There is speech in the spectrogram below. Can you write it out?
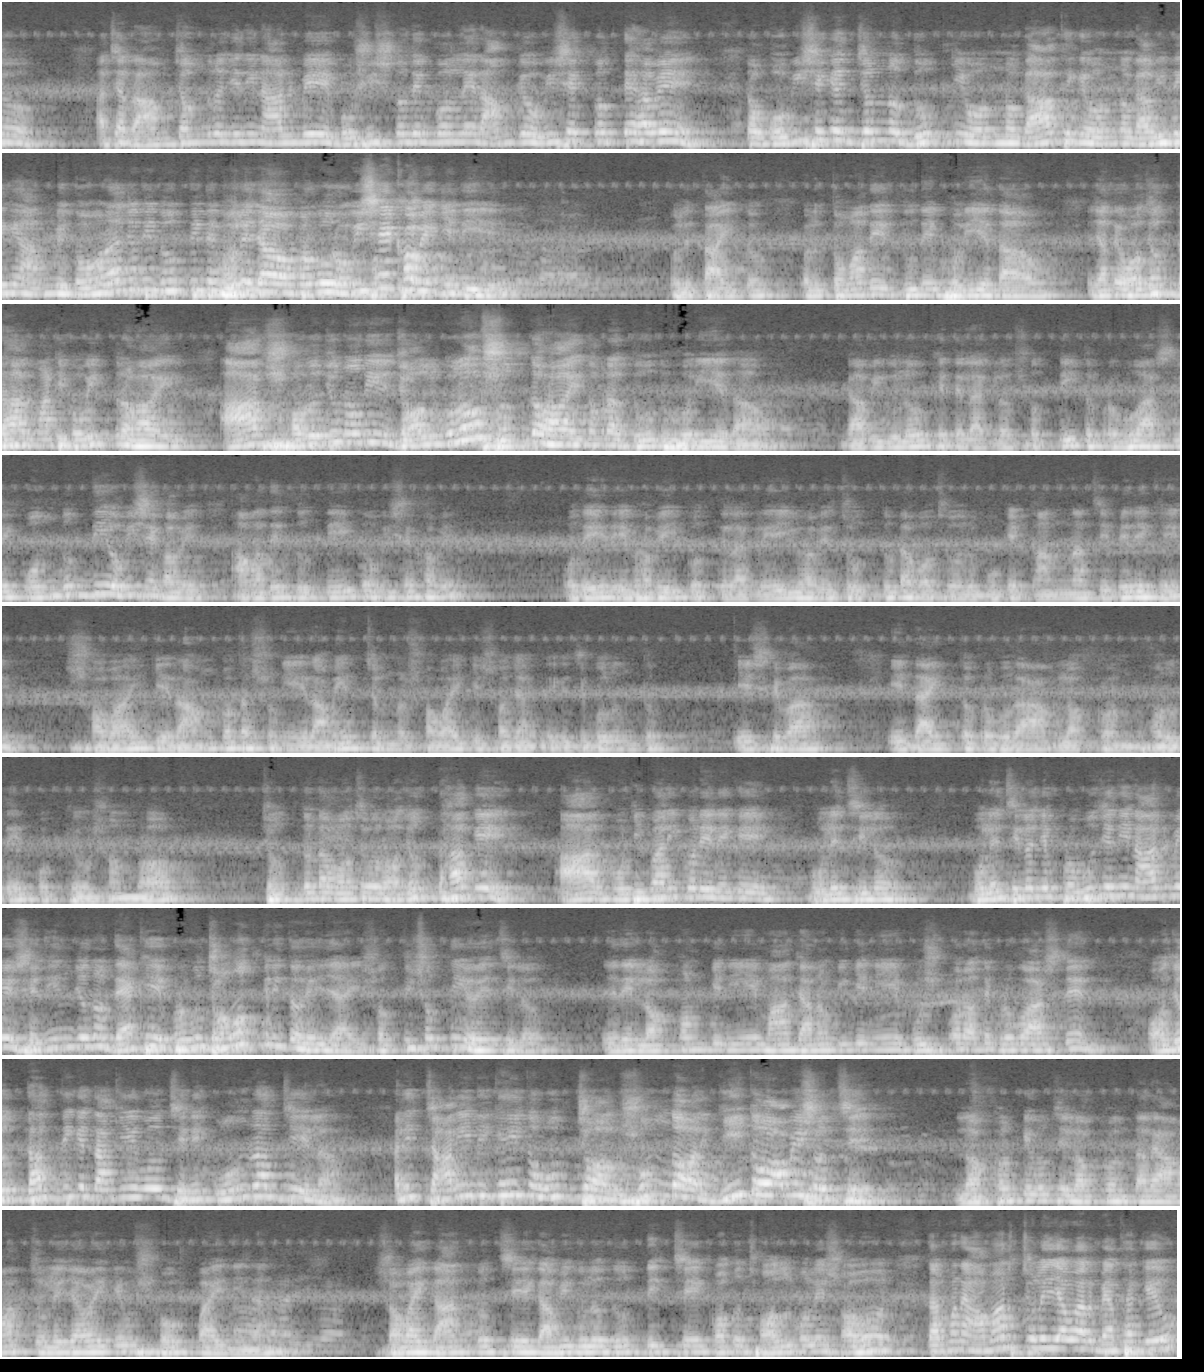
আচ্ছা রামচন্দ্র যেদিন আসবে, বশিষ্ঠদেব বললে, রামকে অভিষেক করতে হবে। তো অভিষেকের জন্য দুধ কি অন্য গা থেকে, অন্য গাভী থেকে আনবে? তোমরা যদি দুধ দিতে ভুলে যাও, প্রভুর অভিষেক হবে কি দিয়ে? বলে, তাই তো। বলে, তোমাদের দুধে ভরিয়ে দাও, যাতে অযোধ্যার মাটি পবিত্র হয়। আর সরজু নদীর জলগুলো শুদ্ধ হয়। তোমরা দুধ ভরিয়ে দাও। গাভীগুলো খেতে লাগল। সত্যিই তো প্রভু, আসলে কোন দুধ দিয়ে অভিষেক হবে? আমাদের দুধ দিয়েই তো অভিষেক হবে। ওদের এইভাবেই করতে লাগল, এইভাবে চোদ্দটা বছর বুকে কান্না চেপে রেখে সবাইকে রাম কথা শুনিয়ে, রামের জন্য সবাইকে সজাগ রেখেছে। বলুন তো, এ সেবা, এ দায়িত্ব প্রভু রাম লক্ষণ ভরতের পক্ষেও সম্ভব? চোদ্দটা বছর অযোধ্যাকে আর পটিপারি করে রেখে বলেছিল বলেছিল যে প্রভু যেদিন আসবে, সেদিন যেন দেখে প্রভু চমৎকৃত হয়ে যায়। সত্যি সত্যি হয়েছিল। যেদিন লক্ষণকে নিয়ে, মা জানকীকে নিয়ে পুষ্পরথে প্রভু আসতেন। অযোধ্যার দিকে তাকিয়ে বলছেন কোন রাজ্যে এলাম? আরে, চারিদিকেই তো উজ্জ্বল, সুন্দর, গীত আবেশ হচ্ছে। লক্ষণকে বলছে, লক্ষণ, তাহলে আমার চলে যাওয়ায় কেউ শোক পায়নি না? সবাই গান করছে, গাভীগুলো দুধ দিচ্ছে, কত ঝলমলে শহর। তার মানে আমার চলে যাওয়ার ব্যথা কেউ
